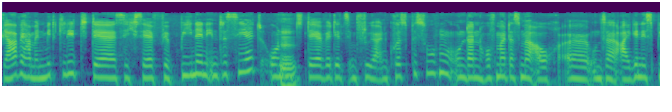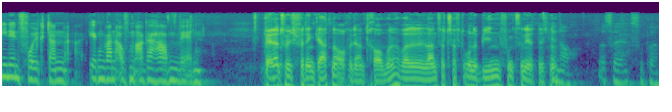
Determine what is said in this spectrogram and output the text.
Ja, wir haben ein Mitglied, der sich sehr für Bienen interessiert und mhm. der wird jetzt im Frühjahr einen Kurs besuchen und dann hoffen wir, dass wir auch äh, unser eigenes Bienenvolk dann irgendwann auf dem Acker haben werden. Wäre natürlich für den Gärtner auch wieder ein Traum, oder? Weil Landwirtschaft ohne Bienen funktioniert nicht. Ne? Genau, das wäre super.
